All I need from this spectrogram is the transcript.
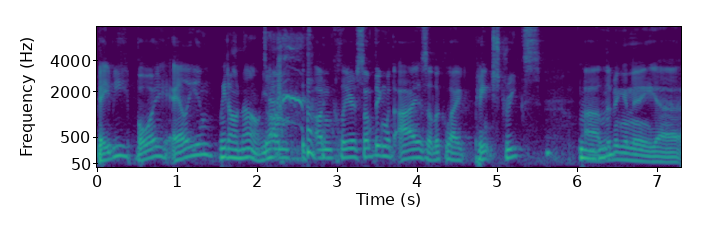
baby, boy, alien. We don't know. Yeah. Un- it's unclear. Something with eyes that look like paint streaks, uh, living in a, uh,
